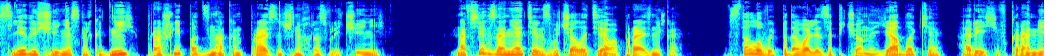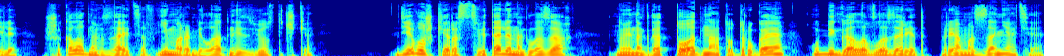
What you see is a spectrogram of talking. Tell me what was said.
Следующие несколько дней прошли под знаком праздничных развлечений. На всех занятиях звучала тема праздника. В столовой подавали запеченные яблоки, орехи в карамели, шоколадных зайцев и мармеладные звездочки. Девушки расцветали на глазах, но иногда то одна, то другая убегала в лазарет прямо с занятия,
